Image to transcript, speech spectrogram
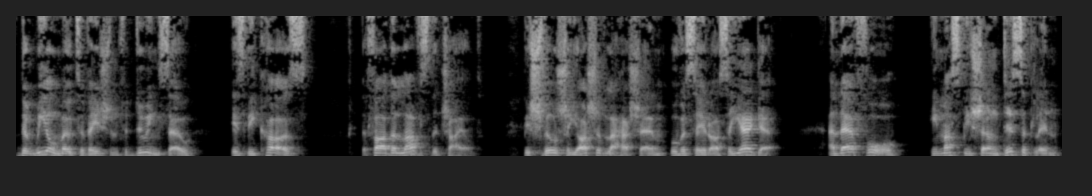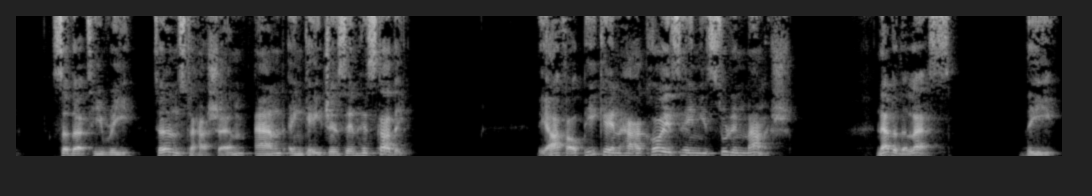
The real motivation for doing so is because the father loves the child. Bishvil sheyoshev lahashem uvaseiras and therefore he must be shown discipline so that he returns to Hashem and engages in his study. The afal pikein hahakois hein yisurim mamash. Nevertheless, the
